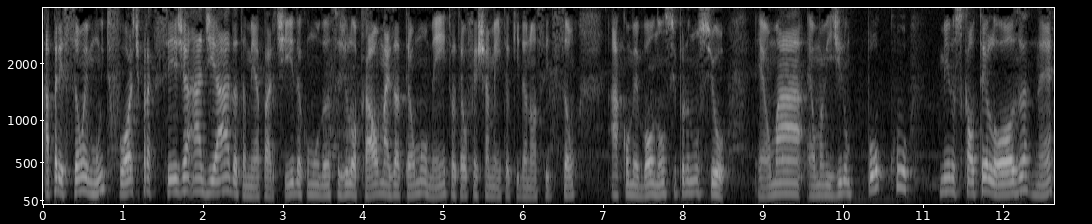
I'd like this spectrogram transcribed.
a pressão é muito forte para que seja adiada também a partida com mudança de local, mas até o momento, até o fechamento aqui da nossa edição, a Comebol não se pronunciou. É uma, é uma medida um pouco menos cautelosa, né?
